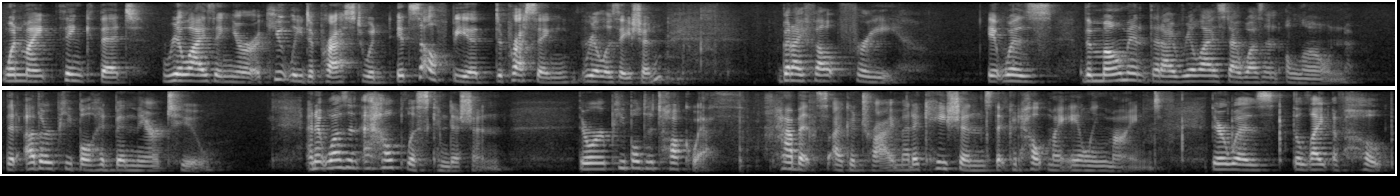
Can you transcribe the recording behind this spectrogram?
One might think that realizing you're acutely depressed would itself be a depressing realization, but I felt free. It was the moment that I realized I wasn't alone, that other people had been there too. And it wasn't a helpless condition. There were people to talk with, habits I could try, medications that could help my ailing mind. There was the light of hope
